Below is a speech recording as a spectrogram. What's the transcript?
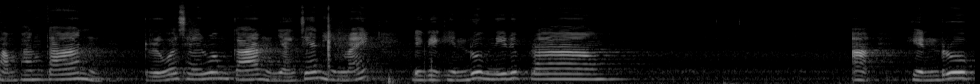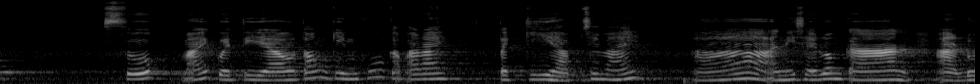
สัมพันธ์กัน หรือว่าใช้ร่วมกันอย่างเช่นเห็นไหม เด็กๆเห็นรูปนี้หรือเปล่าอะเห็นรูป ซุปไหมก๋วยเตี๋ยวต้องกินคู่กับอะไร ตะเกียบใช่ไหมอ่าอันนี้ใช้ร่วมกัน อ่าดู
